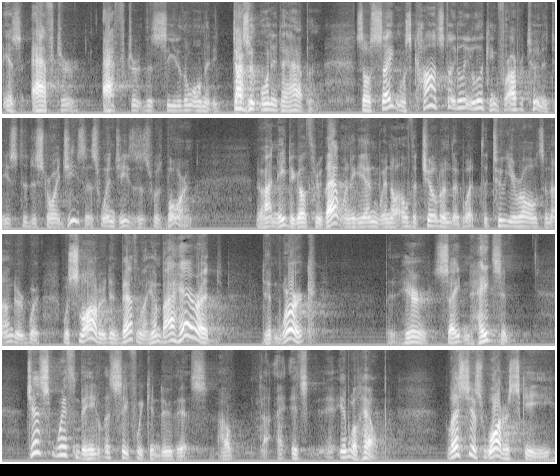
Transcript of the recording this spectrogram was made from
is after, after the seed of the woman. He doesn't want it to happen. So Satan was constantly looking for opportunities to destroy Jesus when Jesus was born. Now, I need to go through that one again when all the children, the, what, the two year olds and under, were, were slaughtered in Bethlehem by Herod. Didn't work. But here, Satan hates him. Just with me, let's see if we can do this. I'll, it's, it will help. Let's just water ski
